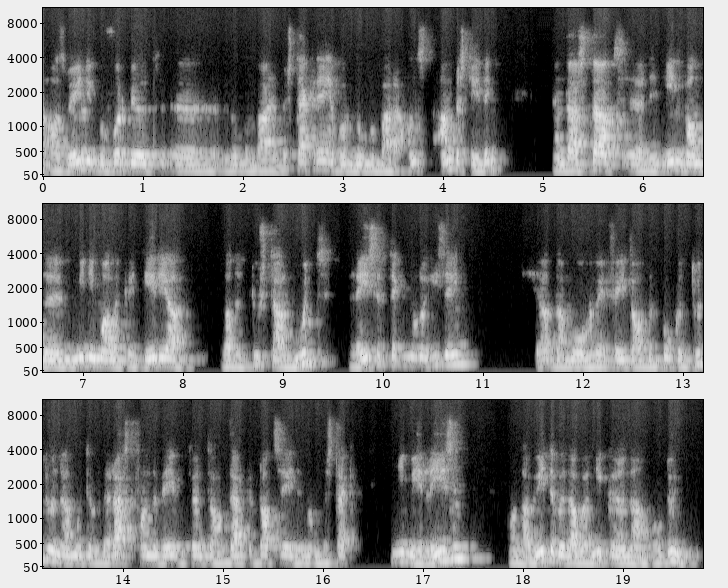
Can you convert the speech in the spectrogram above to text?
als wij nu bijvoorbeeld een openbare bestek krijgen voor een openbare aanbesteding, en daar staat in een van de minimale criteria dat het toestel moet lasertechnologie zijn, ja, dan mogen wij in al de boeken toedoen. Dan moeten we de rest van de 25 of 30 bladzijden van het bestek niet meer lezen, want dan weten we dat we niet kunnen aan voldoen.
